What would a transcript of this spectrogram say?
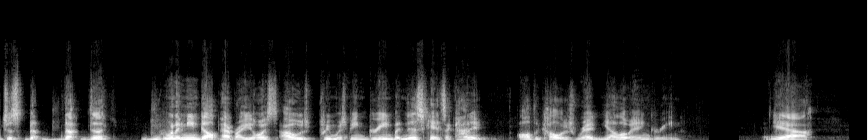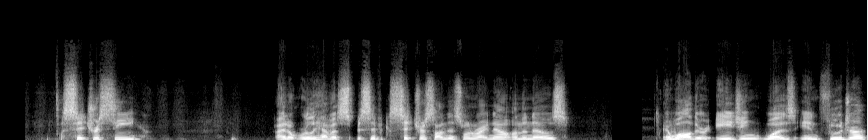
just not, not when I mean bell pepper, I always I always pretty much mean green, but in this case, I kind of all the colors red, yellow, and green. Yeah, citrusy, I don't really have a specific citrus on this one right now on the nose. And while their aging was in Foudre,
